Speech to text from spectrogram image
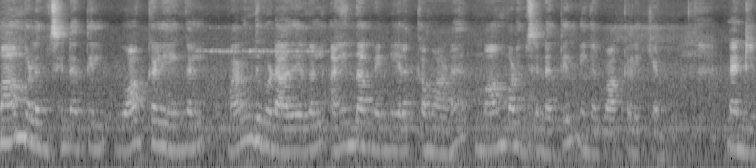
மாம்பழம் சின்னத்தில் வாக்களியுங்கள். மறந்து விடாதீர்கள். ஐந்தாம் எண் இலக்கமான மாம்பழம் சின்னத்தில் நீங்கள் வாக்களிக்கணும் நன்றி.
